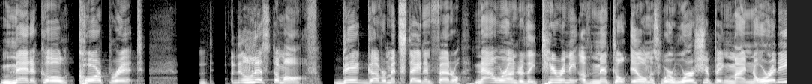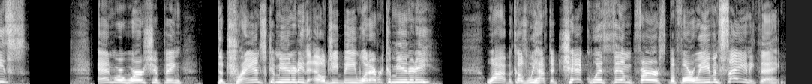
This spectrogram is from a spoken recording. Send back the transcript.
medical, corporate, list them off. Big government, state, and federal. Now we're under the tyranny of mental illness. We're worshiping minorities and we're worshiping the trans community, the LGB, whatever community. Why? Because we have to check with them first before we even say anything.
